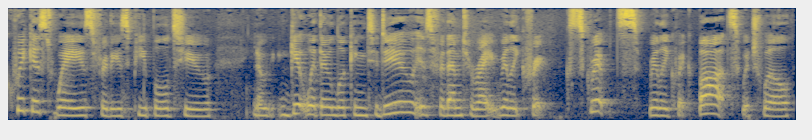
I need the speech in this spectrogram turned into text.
quickest ways for these people to, you know, get what they're looking to do is for them to write really quick scripts, really quick bots, which will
